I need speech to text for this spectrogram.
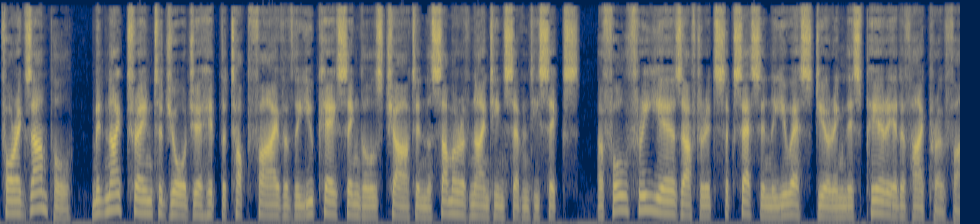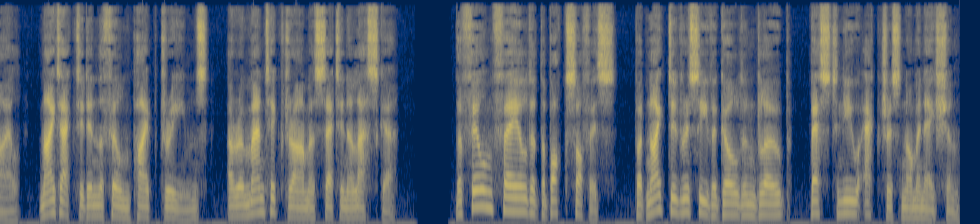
For example, Midnight Train to Georgia hit the top 5 of the UK singles chart in the summer of 1976, a full three years after its success in the US during this period of high profile. Knight acted in the film Pipe Dreams, a romantic drama set in Alaska. The film failed at the box office, but Knight did receive a Golden Globe, Best New Actress nomination.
